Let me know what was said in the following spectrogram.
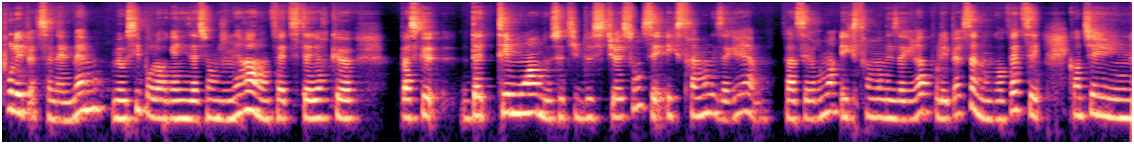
pour les personnes elles-mêmes, mais aussi pour l'organisation générale en fait. C'est-à-dire que parce que d'être témoin de ce type de situation, c'est extrêmement désagréable. Enfin, c'est vraiment extrêmement désagréable pour les personnes. Donc, en fait, c'est quand il y a une,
